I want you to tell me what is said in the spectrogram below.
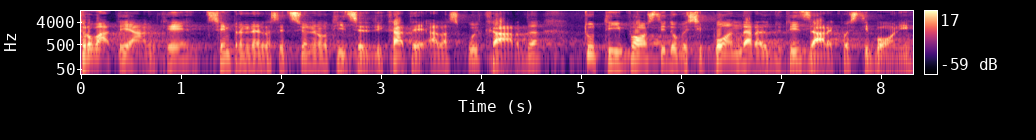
Trovate anche, sempre nella sezione notizie dedicate alla School Card, tutti i posti dove si può andare ad utilizzare questi boni.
